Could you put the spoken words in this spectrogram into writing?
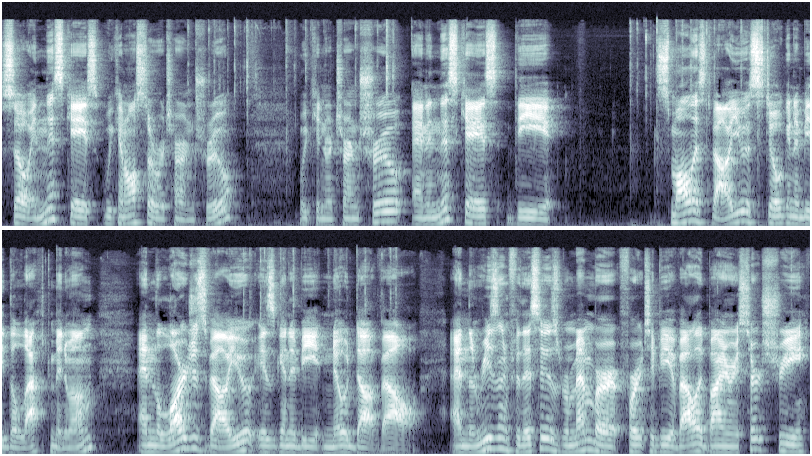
So in this case, we can also return true. We can return true, and in this case, the smallest value is still going to be the left minimum, and the largest value is going to be node.val. And the reason for this is, remember, for it to be a valid binary search tree,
